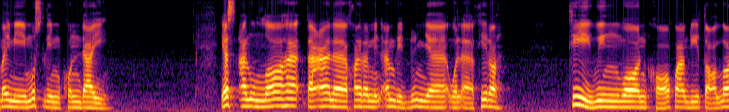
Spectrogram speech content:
ไม่มีมุสลิมคนใดยัสอัลุลลอฮะตะอาลาคอยรมินอัมริดดุนยาวัลอาคิรอ ที่วิงวอนขอความดีต่อ Allah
